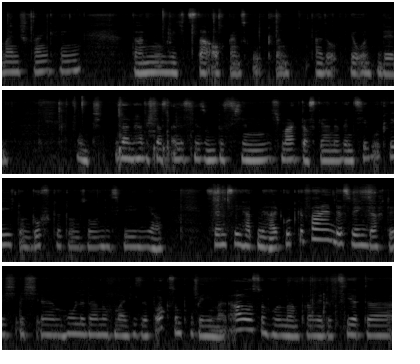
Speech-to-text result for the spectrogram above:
meinen Schrank hängen. Dann riecht es da auch ganz gut drin. Also hier unten den. Und dann habe ich das alles hier so ein bisschen, ich mag das gerne, wenn es hier gut riecht und duftet und so. Und deswegen, ja, Sensi hat mir halt gut gefallen. Deswegen dachte ich, ich ähm, hole da nochmal diese Box und probiere die mal aus und hole mal ein paar reduzierte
